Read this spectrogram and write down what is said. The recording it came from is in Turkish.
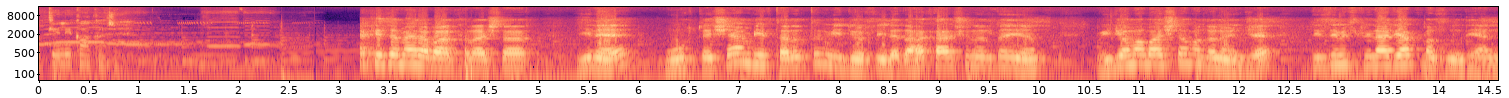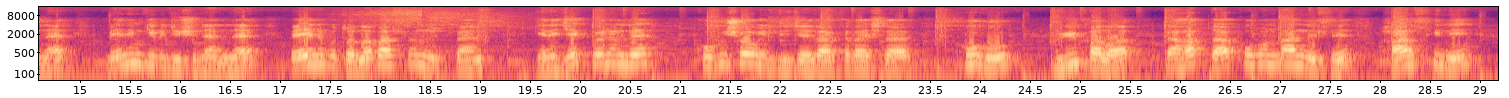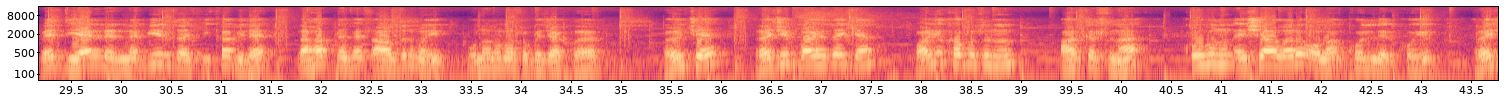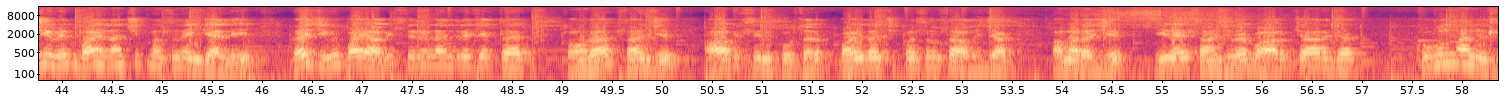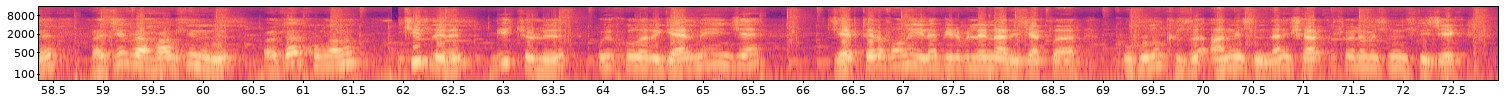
अकेले का करे Herkese merhaba arkadaşlar. Yine muhteşem bir tanıtım videosu ile daha karşınızdayım. Videoma başlamadan önce dizimiz final yapmasın diyenler, benim gibi düşünenler beğeni butonuna bassın lütfen. Gelecek bölümde Kuhu Show izleyeceğiz arkadaşlar. Kuhu, Büyük Hala ve hatta Kuhu'nun annesi Hansini ve diğerlerine bir dakika bile rahat nefes aldırmayıp bunalıma sokacaklar. Önce Racip banyodayken banyo kapısının arkasına Kuhu'nun eşyaları olan kolileri koyup Racip'in banyodan çıkmasını engelleyip Racip'i bayağı bir sinirlendirecekler. Sonra Sancip abisini kurtarıp banyodan çıkmasını sağlayacak. Ama Racip yine Sancip'e bağırıp çağıracak. Kuhu'nun annesi Recep ve Hansini'nin özel kullanım ikizlerin bir türlü uykuları gelmeyince cep telefonu ile birbirlerini arayacaklar. Kuhu'nun kızı annesinden şarkı söylemesini isteyecek.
